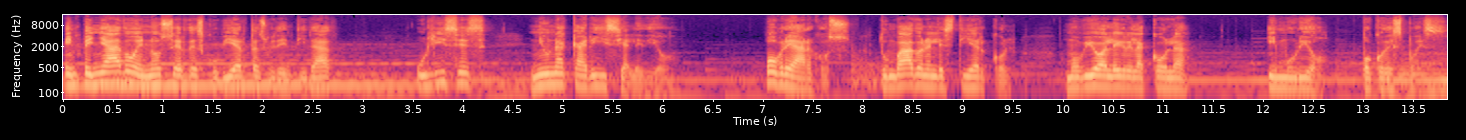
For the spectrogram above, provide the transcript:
empeñado en no ser descubierta su identidad, Ulises ni una caricia le dio. Pobre Argos, tumbado en el estiércol, movió alegre la cola y murió poco después.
